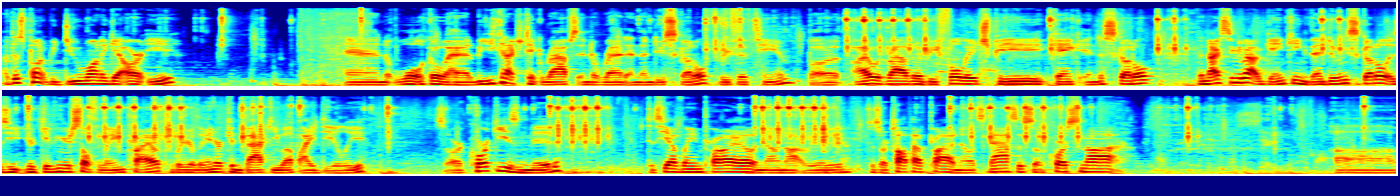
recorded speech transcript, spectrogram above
At this point, we do want to get our E. And we'll go ahead. You can actually take wraps into red and then do scuttle, 315. But I would rather be full HP, gank into scuttle. The nice thing about ganking then doing scuttle is you're giving yourself lane prio to where your laner can back you up ideally. So our Corki is mid. Does he have lane prio? No, not really. Does our top have prio? No, it's Nasus, so of course not. Uh,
